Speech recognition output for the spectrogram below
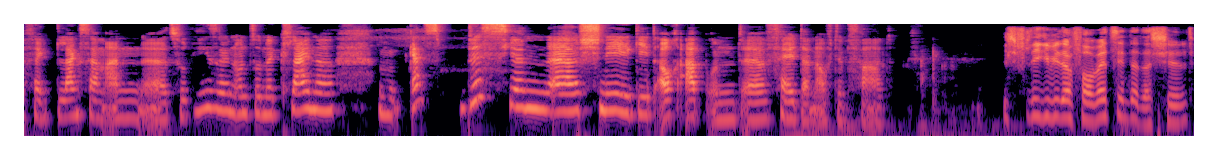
fängt langsam an äh, zu rieseln und so eine kleine, ein ganz bisschen äh, Schnee geht auch ab und äh, fällt dann auf den Pfad. Ich fliege wieder vorwärts hinter das Schild.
